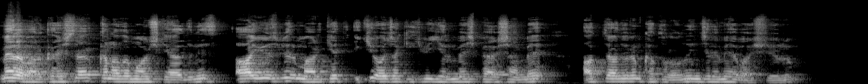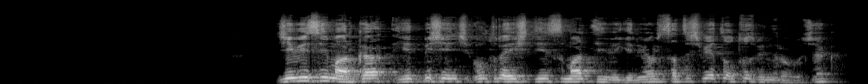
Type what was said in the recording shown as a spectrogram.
Merhaba arkadaşlar, kanalıma hoş geldiniz. A101 Market 2 Ocak 2025 Perşembe aktüel ürün kataloğunu incelemeye başlıyorum. GVC marka 70 inç Ultra HD Smart TV geliyor. Satış fiyatı 30 bin lira olacak.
